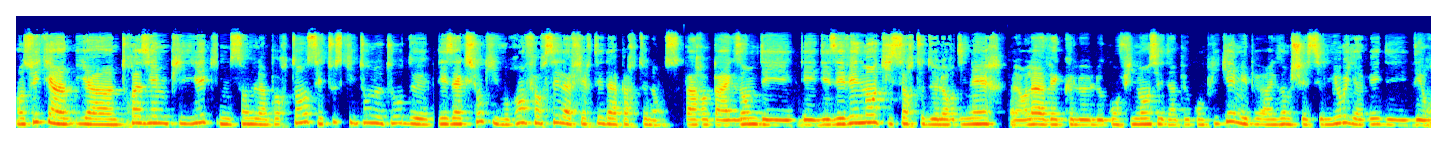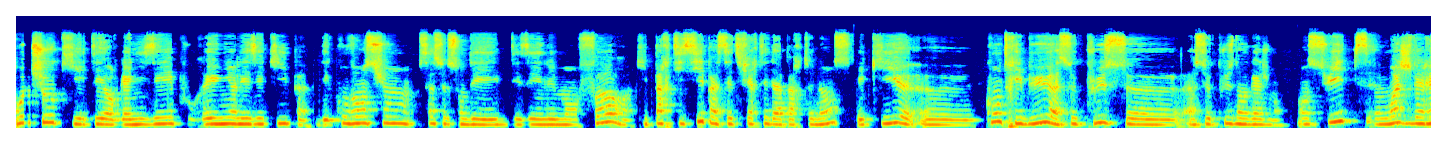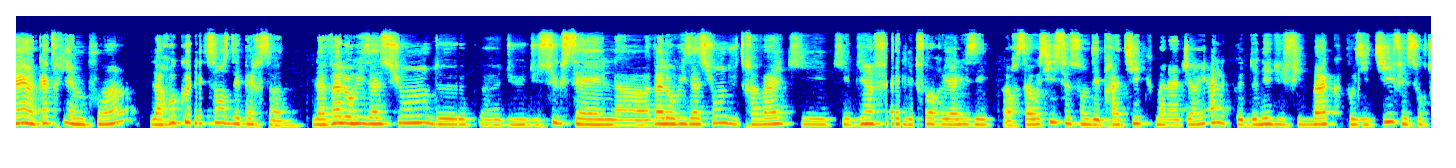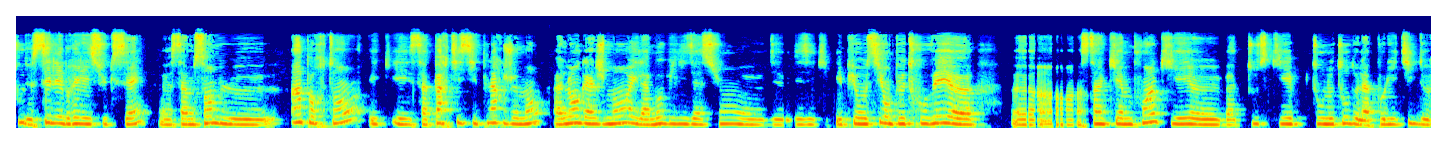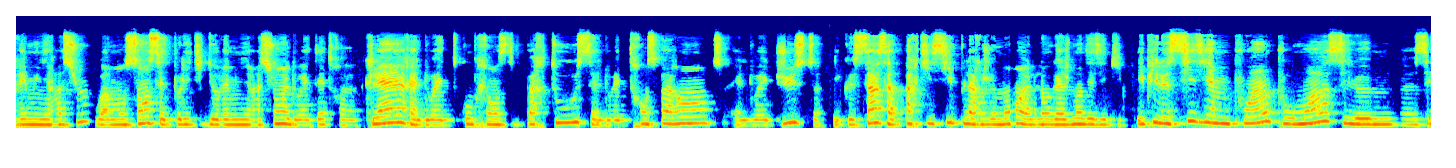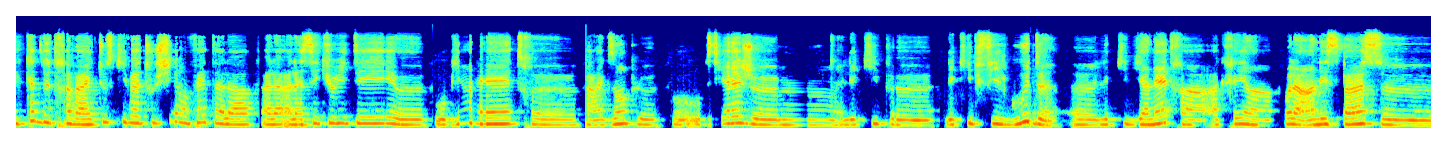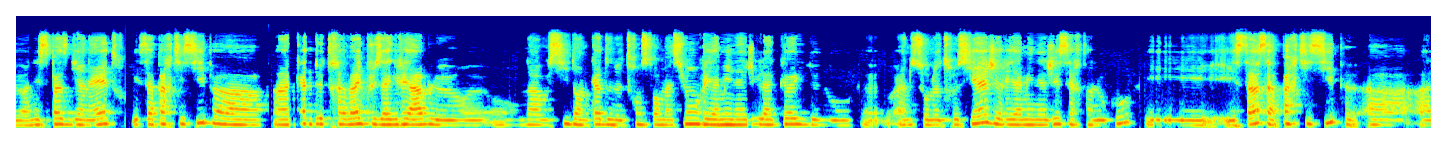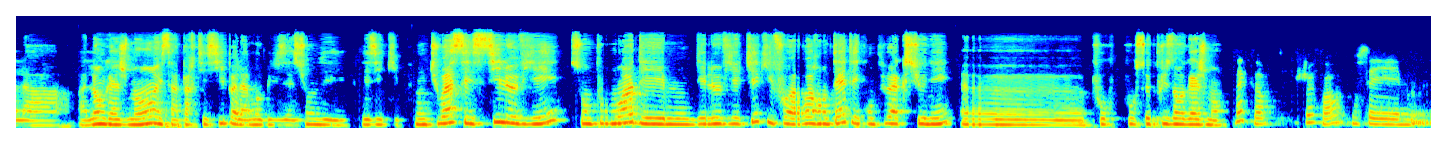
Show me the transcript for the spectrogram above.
Ensuite, il y, a un, troisième pilier qui me semble important, c'est tout ce qui tourne autour de, des actions qui vont renforcer la fierté d'appartenance. Par, par exemple, des, des, événements qui sortent de l'ordinaire. Alors là, avec le, le confinement, c'est un peu compliqué, mais par exemple, chez Célio, il y avait des, des roadshows qui étaient organisés pour réunir les équipes, des conventions. Ça, ce sont des, éléments forts qui participent à cette fierté d'appartenance et qui euh, contribuent à ce plus, euh, à ce plus d'engagement. Ensuite, moi, je verrais un quatrième point la reconnaissance des personnes, la valorisation euh, du, succès, la valorisation du travail qui est, bien fait, de l'effort réalisé. Alors ça aussi, ce sont des pratiques managériales que donner du feedback positif et surtout de célébrer les succès. Euh, ça me semble important et, ça participe largement à l'engagement et la mobilisation euh, des, équipes. Et puis aussi, on peut trouver un cinquième point qui est bah, tout ce qui tourne autour de la politique de rémunération, où à mon sens, cette politique de rémunération, elle doit être claire, elle doit être compréhensible par tous, elle doit être transparente, elle doit être juste, et que ça, ça participe largement à l'engagement des équipes. Et puis le sixième point, pour moi, c'est le, cadre de travail, tout ce qui va toucher en fait à la, sécurité, au bien-être, par exemple, au, siège, l'équipe Feel Good, l'équipe bien-être a, créé un, voilà, un espace, un espace bien-être et ça participe à, un cadre de travail plus agréable. On a aussi, dans le cadre de notre transformation, réaménagé l'accueil de nos, sur notre siège et réaménagé certains locaux. Et, ça, ça participe à, l'engagement et ça participe à la mobilisation des, équipes. Donc, tu vois, ces six leviers sont pour moi des, leviers clés qu'il faut avoir en tête et qu'on peut actionner euh, pour, pour ce plus d'engagement. D'accord. Je vois,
